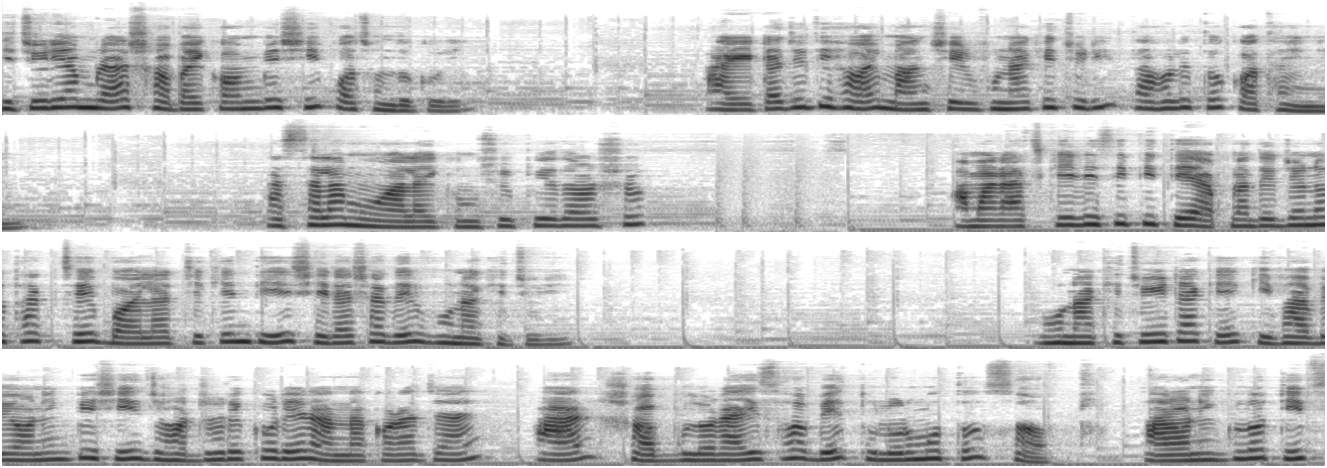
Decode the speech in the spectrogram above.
খিচুড়ি আমরা সবাই কম বেশি পছন্দ করি। আর এটা যদি হয় মাংসের ভুনা খিচুড়ি, তাহলে তো কথাই নেই। আসসালামু আলাইকুম, সুপ্রিয় দর্শক। আমার আজকের রেসিপিতে আপনাদের জন্য থাকছে ব্রয়লার চিকেন দিয়ে সেরা স্বাদের ভুনা খিচুড়ি। ভুনা খিচুড়িটাকে কীভাবে অনেক বেশি ঝরঝরে করে রান্না করা যায়, আর সবগুলো রাইস হবে তুলোর মতো সফট। আর অনেকগুলো টিপস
